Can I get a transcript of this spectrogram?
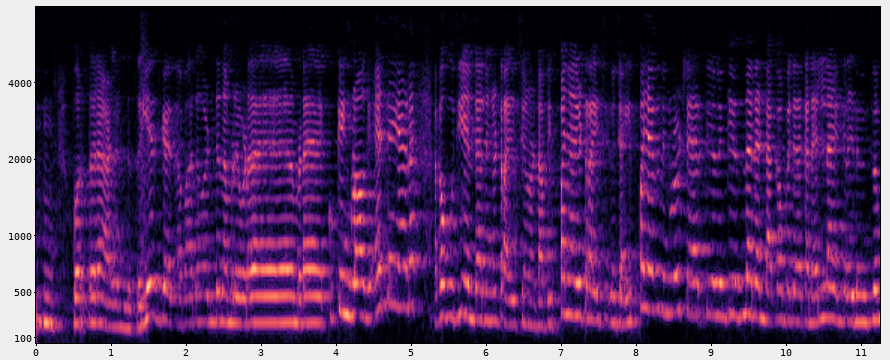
പുറത്തൊരാളുണ്ട്. സോ യെസ് ഗൈസ് അപ്പൊ അതുകൊണ്ട് നമ്മളിവിടെ നമ്മുടെ കുക്കിംഗ് ബ്ലോഗ് എന്റെ ചെയ്യാണ്. അപ്പൊ ഗുജി എന്താ? നിങ്ങൾ ട്രൈ ചെയ്യണം കേട്ടോ. അപ്പൊ ഇപ്പൊ ഞാൻ ട്രൈ ചെയ്ത് ഇപ്പൊ ഞാൻ നിങ്ങളോട് ഷെയർ ചെയ്ത് നിങ്ങൾക്ക് ഇന്നലെ ഉണ്ടാക്കാൻ പറ്റിയ കാരണം എല്ലാ ഇൻഗ്രീഡിയൻസും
